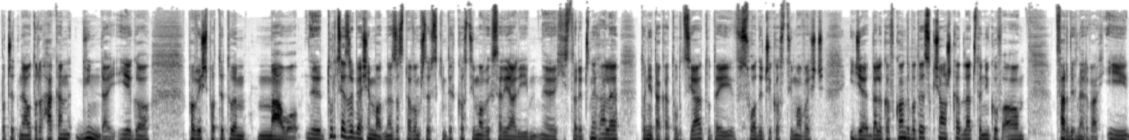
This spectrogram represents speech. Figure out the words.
poczytny autor Hakan Günday i jego powieść pod tytułem Mało. Y, Turcja zrobiła się modna za sprawą przede wszystkim tych kostiumowych seriali y, historycznych, ale to nie taka Turcja. Tutaj w słodycz i kostiumowość idzie daleko w kąt, bo to jest książka dla czytelników o twardych nerwach i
